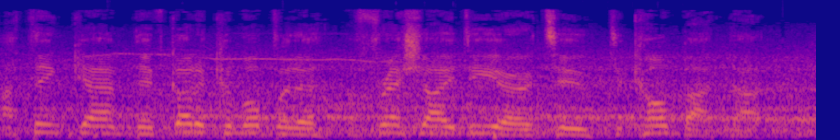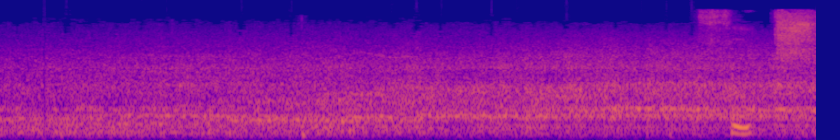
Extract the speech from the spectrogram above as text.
I think um, they've got to come up with a, a fresh idea to, to combat that. Fuchs.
